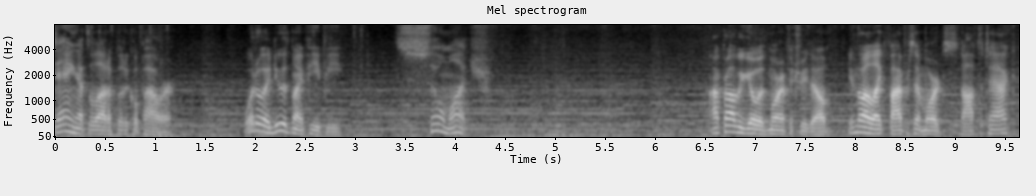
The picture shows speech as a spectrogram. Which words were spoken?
dang, that's a lot of political power. What do I do with my PP? So much. I'll probably go with more infantry, though. Even though I like 5% more soft attack.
